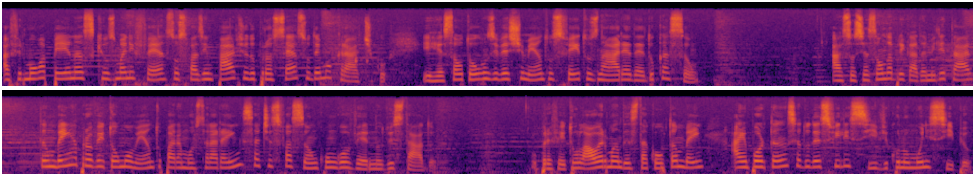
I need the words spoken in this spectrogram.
afirmou apenas que os manifestos fazem parte do processo democrático e ressaltou os investimentos feitos na área da educação. A Associação da Brigada Militar também aproveitou o momento para mostrar a insatisfação com o governo do Estado. O prefeito Lauermann destacou também a importância do desfile cívico no município,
